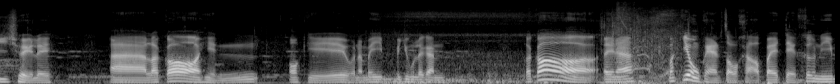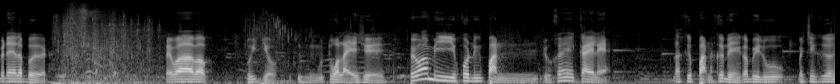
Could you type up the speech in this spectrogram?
ๆเฉยเลย อ่าแล้วก็เห็นโอเคคนนั้นไม่ไม่ยุ่งแล้วกัน แล้วก็ไอ้นะเมื่อกี้ผมแขวนเสาขาวไปแต่เครื่องนี้ไม่ได้ระเบิดแปลว่าแบบอุ้ยเดี๋ยวหือตัวไหลเฉยแปลว่ามีคนหนึงปั่นอยู่ใกล้ไกลแหละ แล้วคือปั่นขึ้นเลยก็ไม่รู้ไม่ใช่เครื่อง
